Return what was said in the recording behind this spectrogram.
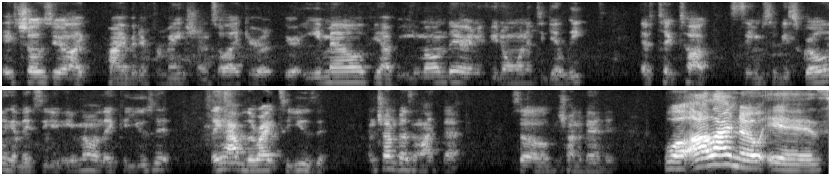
it shows your like private information. So like your your email, if you have email in there, and if you don't want it to get leaked, if TikTok seems to be scrolling and they see your email and they could use it, they have the right to use it. And Trump doesn't like that, so he's trying to ban it. Well, all I know is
